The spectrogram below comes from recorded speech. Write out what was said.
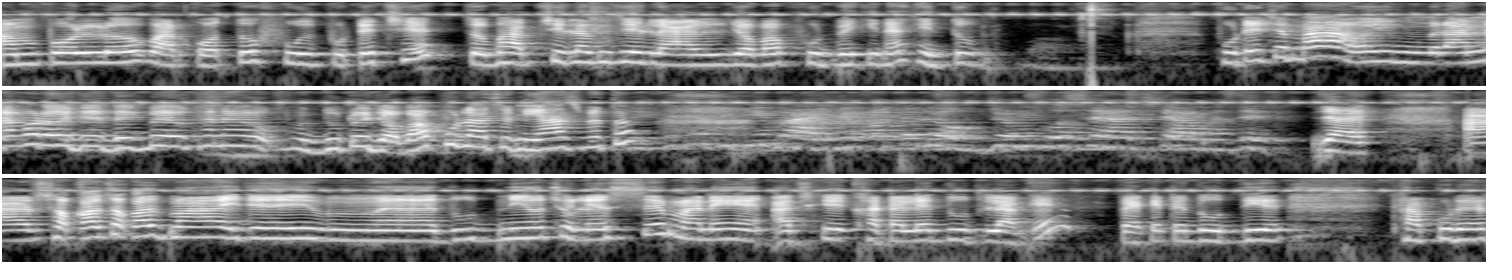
আম পড়ল আর কত ফুল ফুটেছে। তো ভাবছিলাম যে লাল জবা ফুটবে কিনা, কিন্তু ফুটেছে। মা, ওই রান্নাঘরে ওই যে দেখবে ওখানে দুটো জবা ফুল আছে, নিয়ে আসবে তো? যায় আর সকাল সকাল মা এই যে দুধ নিয়েও চলে এসছে মানে আজকে খাটালের দুধ লাগে, প্যাকেটে দুধ দিয়ে ঠাকুরের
